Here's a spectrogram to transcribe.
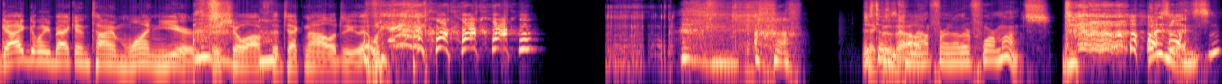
guy going back in time one year to show off the technology that we this Check doesn't this come out. out for another four months. What is this?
